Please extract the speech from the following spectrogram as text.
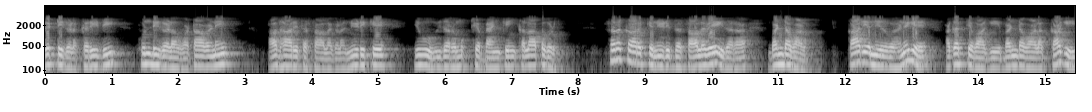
ಗಟ್ಟಿಗಳ ಖರೀದಿ, ಹುಂಡಿಗಳ ವಟಾವಣೆ, ಆಧಾರಿತ ಸಾಲಗಳ ನೀಡಿಕೆ, ಇವು ಇದರ ಮುಖ್ಯ ಬ್ಯಾಂಕಿಂಗ್ ಕಲಾಪಗಳು. ಸರಕಾರಕ್ಕೆ ನೀಡಿದ್ದ ಸಾಲವೇ ಇದರ ಬಂಡವಾಳ. ಕಾರ್ಯನಿರ್ವಹಣೆಗೆ ಅಗತ್ಯವಾಗಿ ಬಂಡವಾಳಕ್ಕಾಗಿ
